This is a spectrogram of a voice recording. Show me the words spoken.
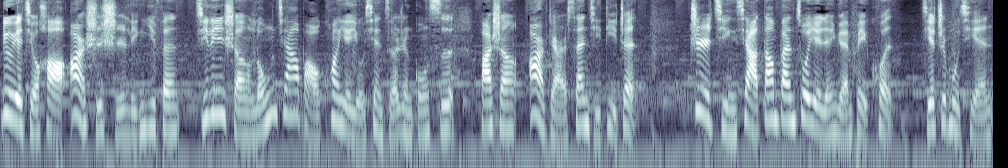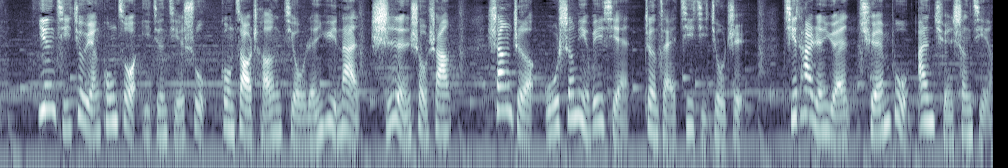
六月九号二十时零一分，吉林省龙家堡矿业有限责任公司发生二点三级地震，致井下当班作业人员被困。截至目前，应急救援工作已经结束，共造成九人遇难，十人受伤，伤者无生命危险，正在积极救治，其他人员全部安全升井。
